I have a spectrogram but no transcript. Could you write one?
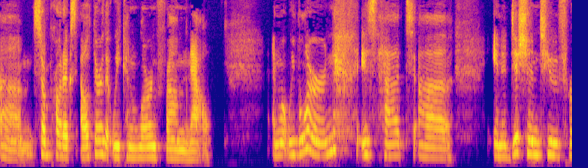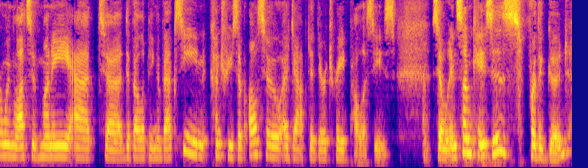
um, some products out there that we can learn from now. And what we've learned is that uh, in addition to throwing lots of money at uh, developing a vaccine, countries have also adapted their trade policies. So, in some cases, for the good.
